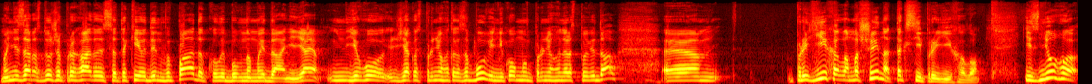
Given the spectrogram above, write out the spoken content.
Мені зараз дуже пригадується такий один випадок, коли був на майдані. Я його якось про нього так забув і нікому про нього не розповідав. Ем, Приїхала машина, таксі приїхало. І з нього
